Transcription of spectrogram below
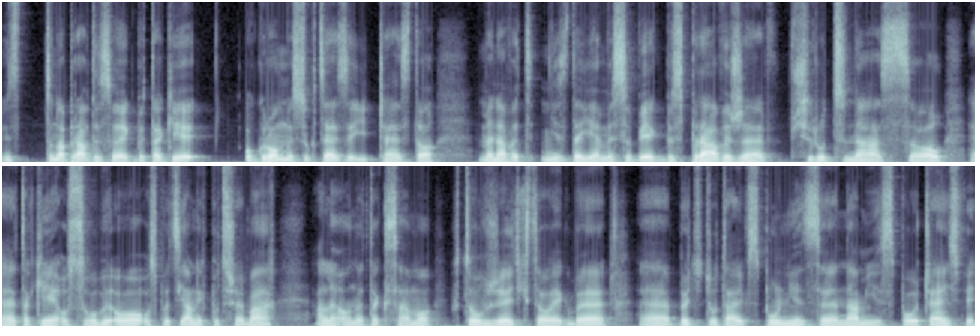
Więc to naprawdę są jakby takie ogromne sukcesy i często my nawet nie zdajemy sobie jakby sprawy, że wśród nas są e, takie osoby o, o specjalnych potrzebach, ale one tak samo chcą żyć, chcą jakby e, być tutaj wspólnie z nami w społeczeństwie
